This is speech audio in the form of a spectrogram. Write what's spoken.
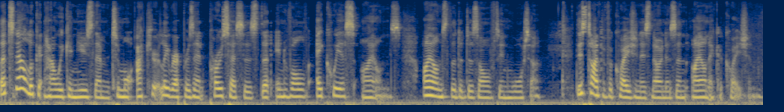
Let's now look at how we can use them to more accurately represent processes that involve aqueous ions, ions that are dissolved in water. This type of equation is known as an ionic equation.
